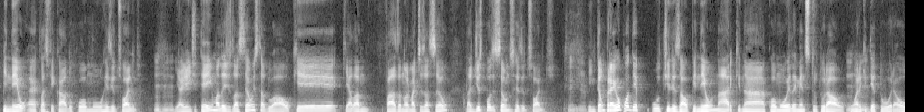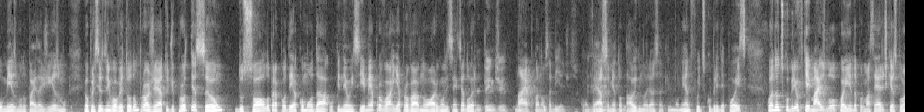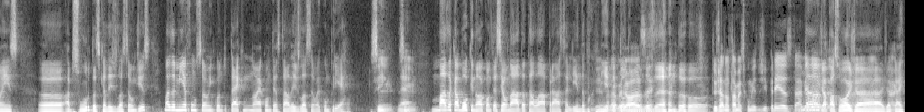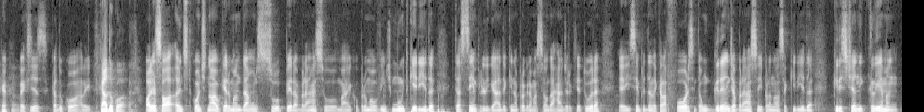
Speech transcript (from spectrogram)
pneu é classificado como resíduo sólido Uhum. E a gente tem uma legislação estadual que, que ela faz a normatização da disposição dos resíduos sólidos. Entendi. Então, para eu poder utilizar o pneu na, na, como elemento estrutural, com uhum. arquitetura ou mesmo no paisagismo, eu preciso desenvolver todo um projeto de proteção do solo para poder acomodar o pneu em cima e aprovar, e aprovar no órgão licenciador. Entendi. Na época eu não sabia disso. Confesso a minha total ignorância naquele momento, fui descobrir depois. Quando eu descobri, eu fiquei mais louco ainda por uma série de questões uh, absurdas que a legislação diz, mas a minha função enquanto técnico não é contestar a legislação, é cumprir ela. Sim, né? sim. Mas acabou que não aconteceu nada, tá lá a praça linda, bonita, e todo mundo usando. tu já não tá mais com medo de ir preso, tá? Beleza. Não, já passou, já, ah, já ah, caiu. Como é que diz? Caducou a lei. Caducou. Olha só, antes de continuar, eu quero mandar um super abraço, Michael, para uma ouvinte muito querida, que está sempre ligada aqui na programação da Rádio Arquitetura é, e sempre dando aquela força. Então, um grande abraço aí para nossa querida Cristiane Kleman,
